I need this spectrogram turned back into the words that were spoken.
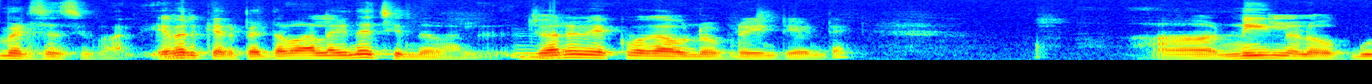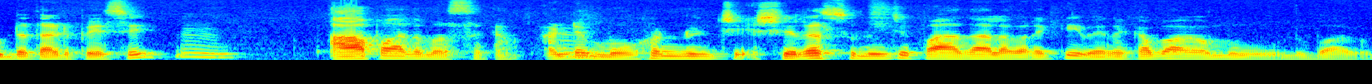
మెడిసిన్స్ ఇవ్వాలి. ఎవరికైనా పెద్దవాళ్ళైనా చిన్నవాళ్ళు జ్వరం ఎక్కువగా ఉన్నప్పుడు ఏంటి అంటే నీళ్ళలో గుడ్డ తడిపేసి మ్మ్. ఆపాద మస్తకం. అంటే మొహం నుంచి శిరస్సు నుంచి పాదాల వరకు వెనక భాగం ముందు భాగం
